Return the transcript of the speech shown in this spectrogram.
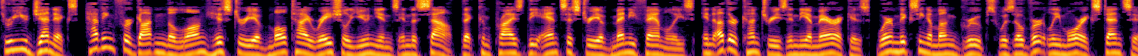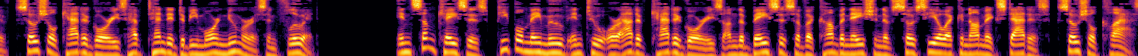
through eugenics, having forgotten the long history of multi-racial unions in the South that comprised the ancestry of many families. In other countries in the Americas, where mixing among groups was overtly more extensive, social categories have tended to be more numerous and fluid. In some cases, people may move into or out of categories on the basis of a combination of socioeconomic status, social class,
